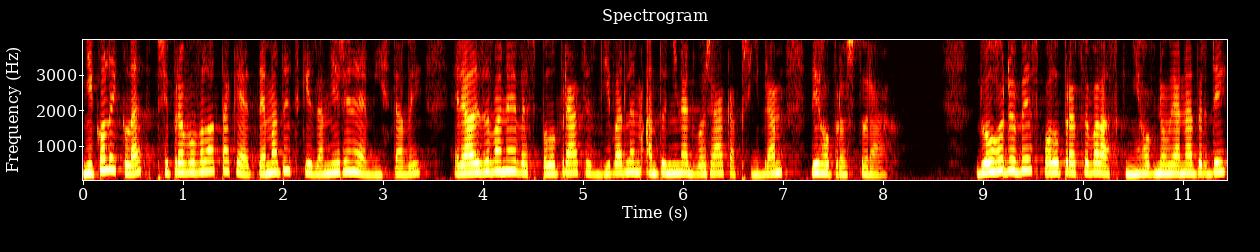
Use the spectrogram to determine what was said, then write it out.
Několik let připravovala také tematicky zaměřené výstavy, realizované ve spolupráci s divadlem Antonína Dvořáka Příbram v jeho prostorách. Dlouhodobě spolupracovala s knihovnou Jana Drdy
